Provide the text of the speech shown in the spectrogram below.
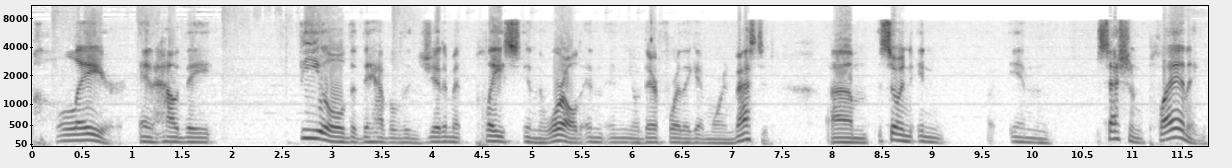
player and how they feel that they have a legitimate place in the world, and, and you know therefore they get more invested. Um, so in in in session planning,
